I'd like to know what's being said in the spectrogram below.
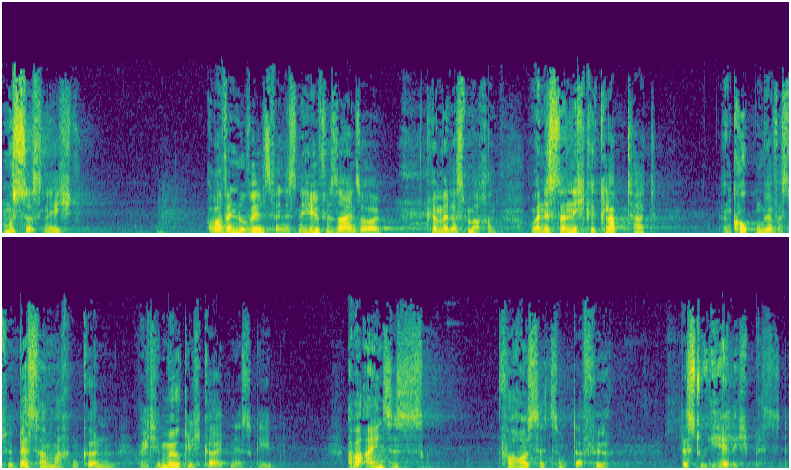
Muss das nicht aber wenn du willst, wenn es eine Hilfe sein soll, können wir das machen. Und wenn es dann nicht geklappt hat, dann gucken wir, was wir besser machen können, welche Möglichkeiten es gibt. Aber eins ist Voraussetzung dafür, dass du ehrlich bist.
